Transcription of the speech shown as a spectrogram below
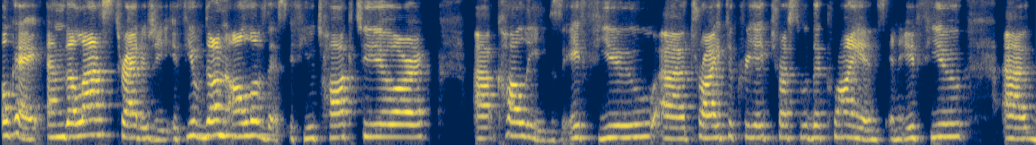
Okay, and the last strategy, if you've done all of this, if you talk to your uh, colleagues, if you uh, try to create trust with the clients, and if you, uh,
